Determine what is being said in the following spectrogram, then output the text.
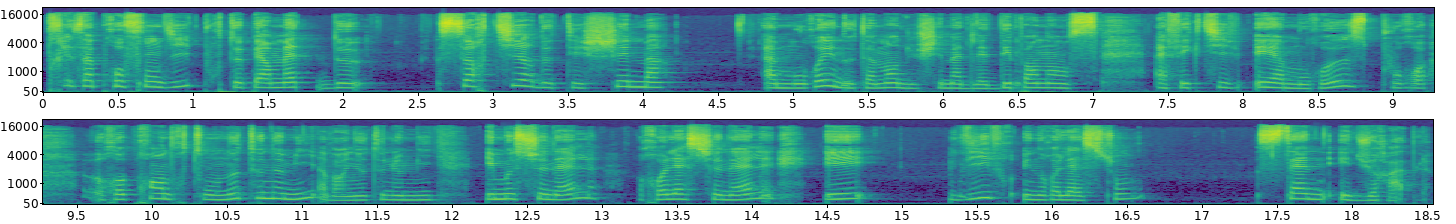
très approfondie pour te permettre de sortir de tes schémas amoureux, et notamment du schéma de la dépendance affective et amoureuse, pour reprendre ton autonomie, avoir une autonomie émotionnelle, relationnelle et vivre une relation saine et durable.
